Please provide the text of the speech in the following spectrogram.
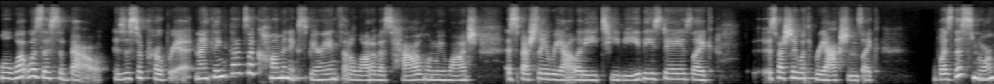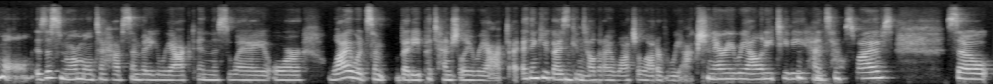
well, what was this about? Is this appropriate? And I think that's a common experience that a lot of us have when we watch, especially reality TV these days, like, especially with reactions like, was this normal? Is this normal to have somebody react in this way? Or why would somebody potentially react? I, think you guys mm-hmm. can tell mm-hmm. that I watch a lot of reactionary reality TV, hence Housewives. So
